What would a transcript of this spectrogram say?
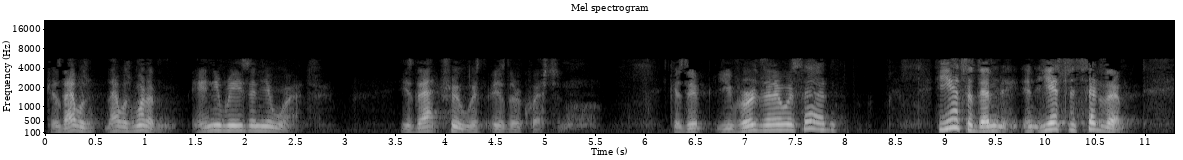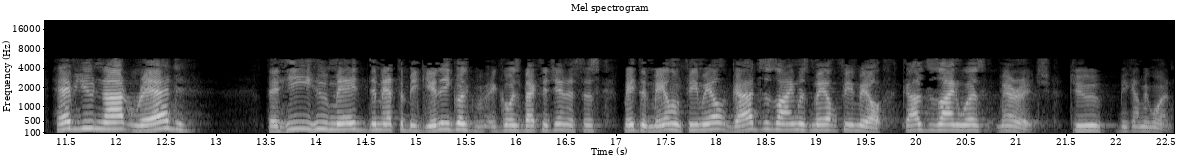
Because that was, that was one of them. Any reason you want. Is that true? Is, their question. Because you've heard that it was said. He answered them, and he answered, said to them, Have you not read that he who made them at the beginning, it goes back to Genesis, made them male and female? God's design was male and female. God's design was marriage, two becoming one.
